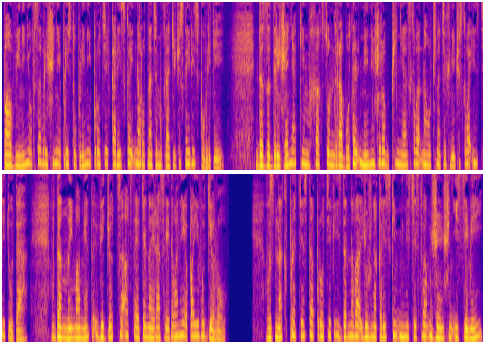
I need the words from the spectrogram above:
по обвинению в совершении преступлений против Корейской Народно-Демократической Республики. До задержания Ким Хаксон работал менеджером Пинянского научно-технического института. В данный момент ведется обстоятельное расследование по его делу. В знак протеста против изданного Южнокорейским министерством женщин и семей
